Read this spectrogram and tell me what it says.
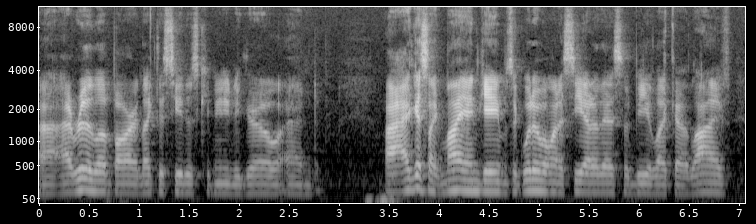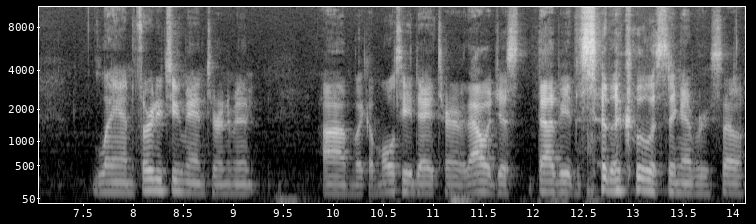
uh, I really love bar. I'd like to see this community grow, and I guess like my end game is like, what do I want to see out of this? Would be like a live LAN 32 man tournament, um, like a multi day tournament. That would just that'd be the, the coolest thing ever. So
